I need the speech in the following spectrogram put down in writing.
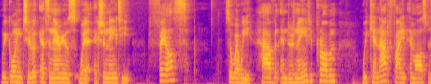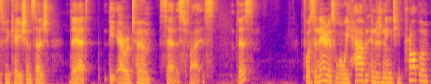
we're going to look at scenarios where exogeneity fails. So where we have an endogeneity problem, we cannot find a model specification such that the error term satisfies this. For scenarios where we have an endogeneity problem,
